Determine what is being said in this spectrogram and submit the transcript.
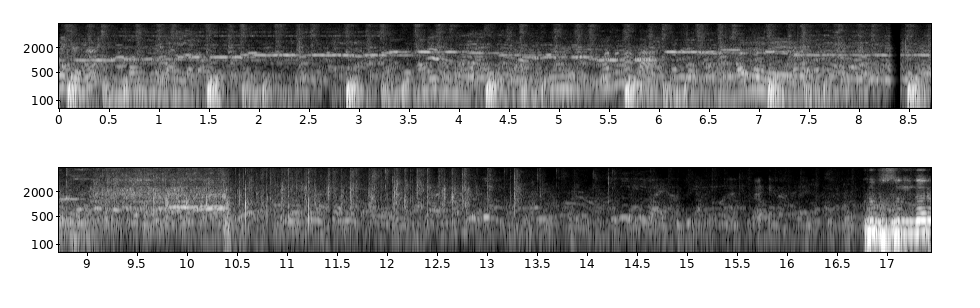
पीना खूप सुंदर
